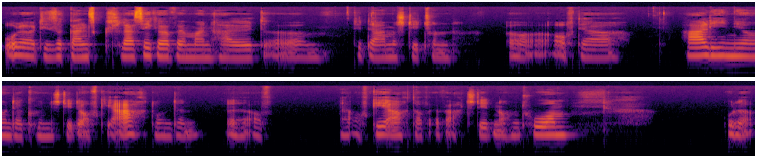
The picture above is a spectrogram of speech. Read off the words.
oder diese ganz Klassiker, wenn man halt, ähm, die Dame steht schon äh, auf der H-Linie und der König steht auf G8 und dann äh, auf, ja, auf G8, auf F8 steht noch ein Turm. Oder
